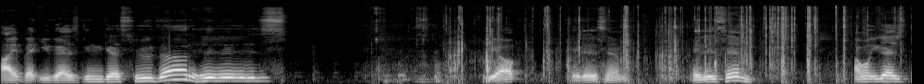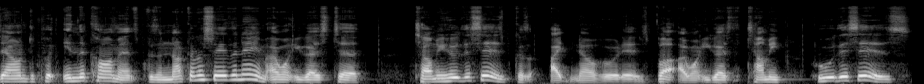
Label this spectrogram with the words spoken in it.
I bet you guys can guess who that is. Yup, it is him. It is him. I want you guys down to put in the comments, because I'm not going to say the name. I want you guys to tell me who this is, because I know who it is. But I want you guys to tell me who this is.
